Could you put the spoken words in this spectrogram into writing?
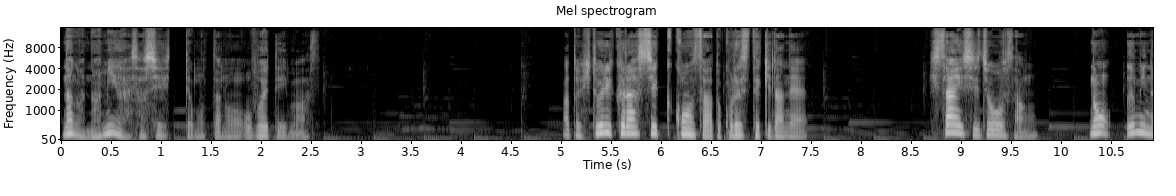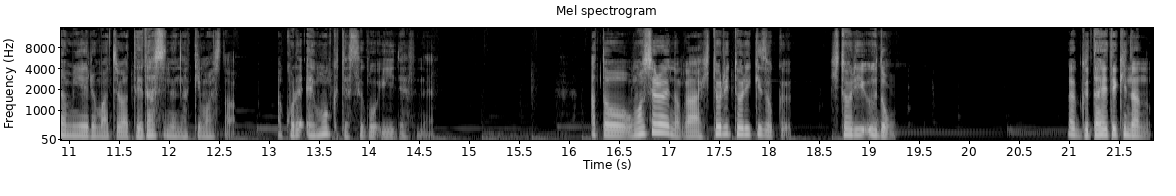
なんか波が優しいって思ったのを覚えています。あと一人クラシックコンサートこれ素敵だね。久石譲さんの「海の見える街」は出だしで泣きました。あこれエモくてすごいいいですね。と面白いのが一人鳥貴族。一人うどん。が具体的なの。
